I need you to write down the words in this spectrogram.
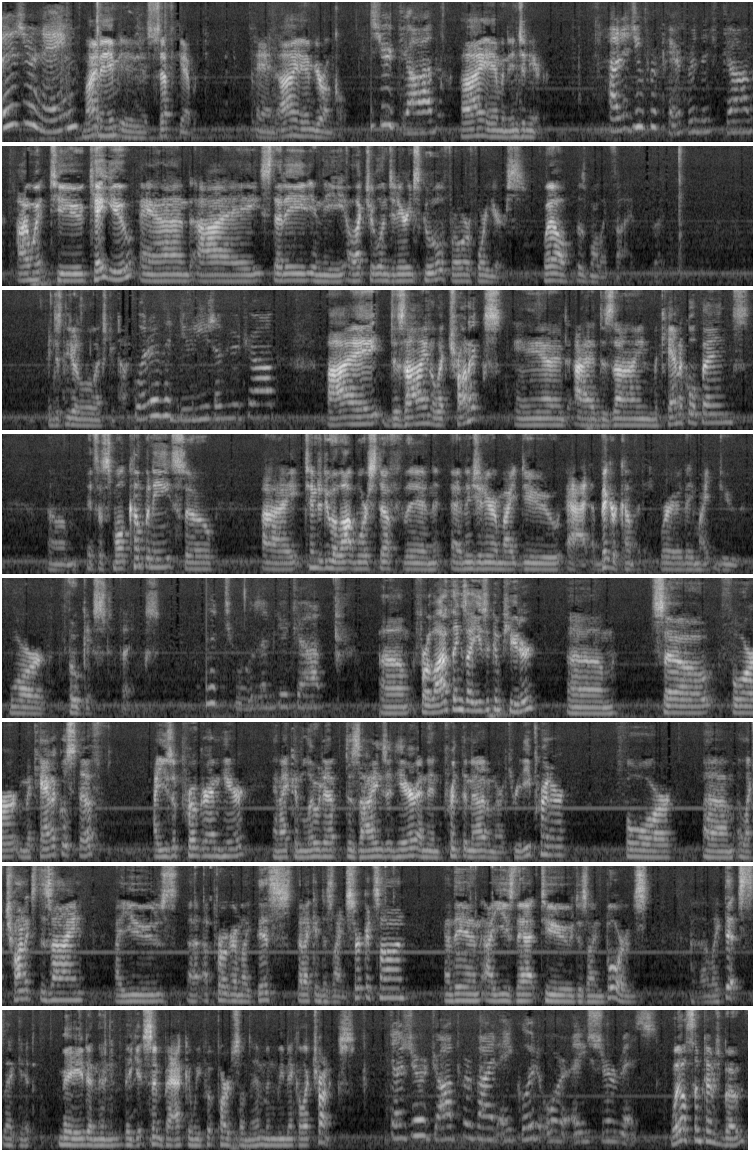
What is your name? My name is Seth Gabbert, and I am your uncle. What is your job? I am an engineer. How did you prepare for this job? I went to KU and I studied in the electrical engineering school for four years. Well, it was more like five, but I just needed a little extra time. What are the duties of your job? I design electronics and I design mechanical things. Um, it's a small company, so I tend to do a lot more stuff than an engineer might do at a bigger company where they might do more focused things. What are the tools of your job? Um, for a lot of things, I use a computer. Um, so for mechanical stuff, I use a program here and I can load up designs in here and then print them out on our 3D printer. For um, electronics design, I use a, program like this that I can design circuits on, and then I use that to design boards uh, like this that get made and then they get sent back and we put parts on them and we make electronics. Does your job provide a good or a service? Well, sometimes both.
